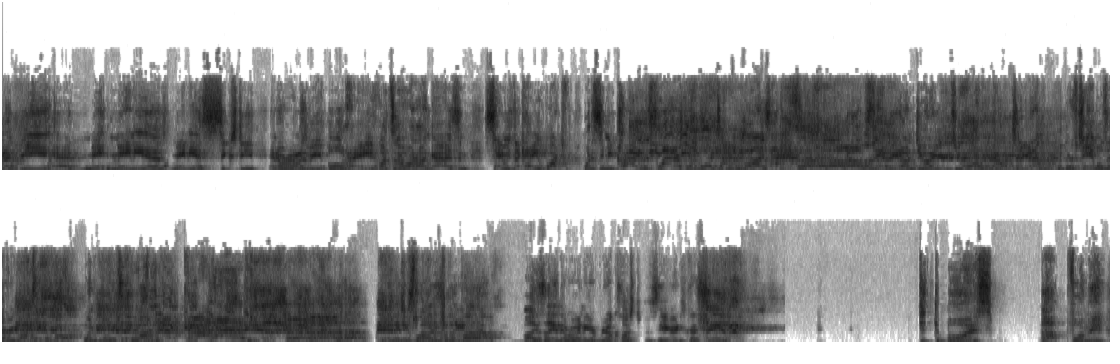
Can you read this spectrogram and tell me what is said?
gonna be at Ma- Mania's Mania 60, and we're gonna be old. Hey, what's going on, guys? And Sami's like, Hey, watch, want to see me climb this ladder one more time, boys? no, Sami, don't do it. You're too old. No, check it out. There's tables everywhere. I'll take a bump. One more take a bump. Come on, hi. And then Just while living he's for the laying- pop. While he's laying there, we're gonna get real close to his ear, and he's gonna say, "Did the boys pop for me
